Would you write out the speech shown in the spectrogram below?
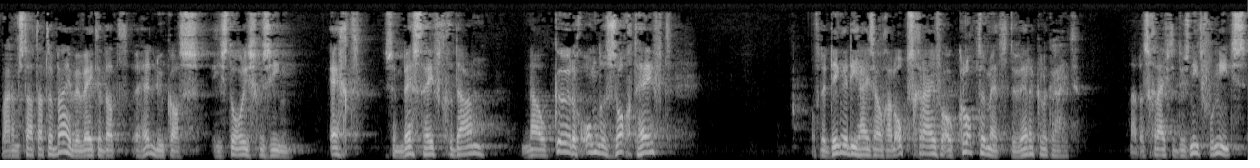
waarom staat dat erbij? We weten dat hè, Lucas historisch gezien echt zijn best heeft gedaan, nauwkeurig onderzocht heeft, of de dingen die hij zou gaan opschrijven ook klopten met de werkelijkheid. Nou, dat schrijft hij dus niet voor niets,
